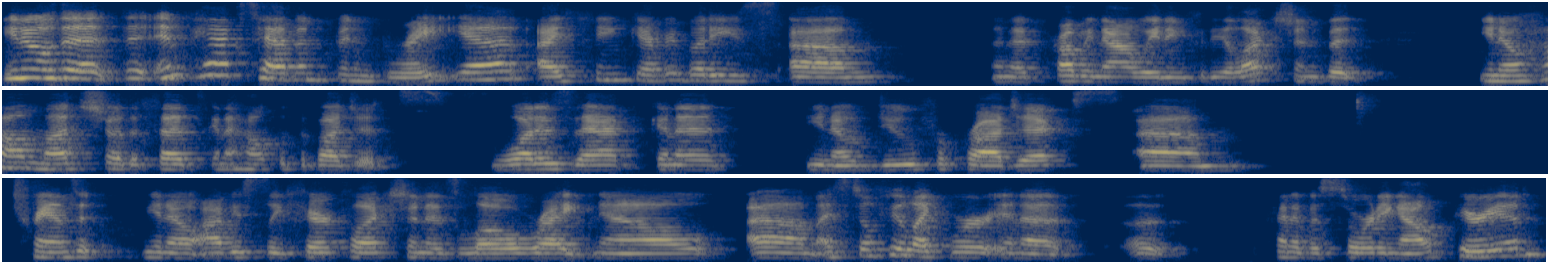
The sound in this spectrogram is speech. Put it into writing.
You know, the, the impacts haven't been great yet. I think everybody's, um, and it's probably now waiting for the election, but you know, how much are the feds gonna help with the budgets? What is that gonna, you know, do for projects? Um, transit, you know, obviously fare collection is low right now. Um, I still feel like we're in a, a kind of a sorting out period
